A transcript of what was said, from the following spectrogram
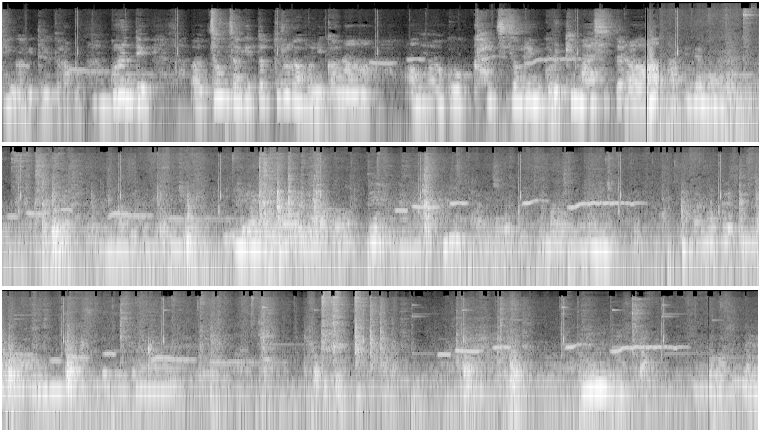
생각이 들더라고 음. 그런데 어, 정작에 또 들어가 보니까 나 엄마 그 갈치조림 그렇게 맛있더라 다 비벼 먹어요. 네. 잘 먹겠습니다. 음, 맛있다. 이거 맛있네.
